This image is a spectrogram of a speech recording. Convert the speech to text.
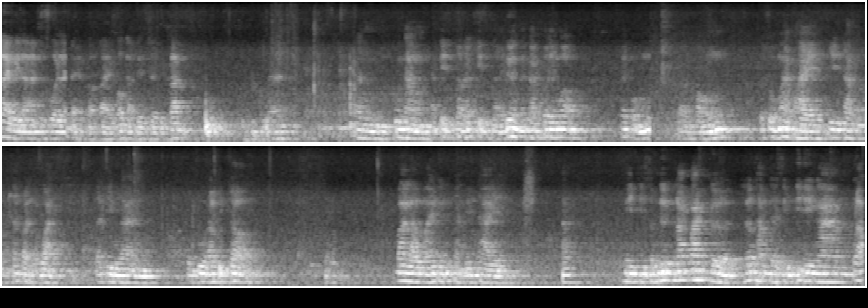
ได้เวลาอันสมควรและแบบต่อไปขอกราบเรียนเชิญครับนะท่านผู้นำติดภารกิจหลายเรื่องนะครับก็ได้มอบให้ผมของ กระทรวงมหาดไทยที่ทางท่านปลัดจังหวัดและทีมงานเป็นผู้รับผิดชอบ บ้านเราหมายถึงแผ่นดินไทย มีจิตสำนึกรักบ้านเกิด แล้วทำแต่สิ่งที่ดีงามเรา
